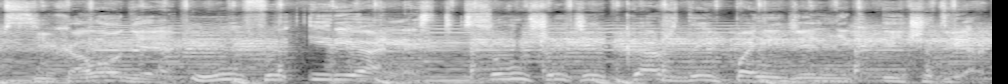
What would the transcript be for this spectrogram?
Психология, мифы и реальность. Слушайте каждый понедельник и четверг.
